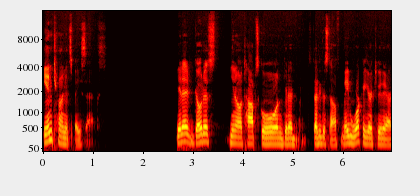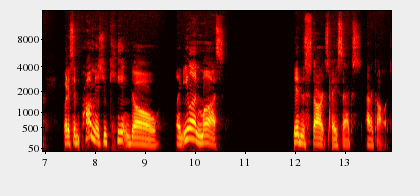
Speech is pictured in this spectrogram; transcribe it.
intern at SpaceX. Get a, go to, you know, top school and get a, study the stuff, maybe work a year or two there. But I said, the problem is you can't go, like Elon Musk didn't start SpaceX out of college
